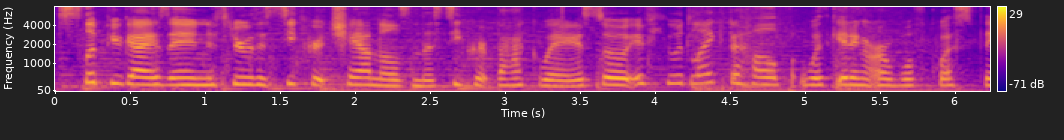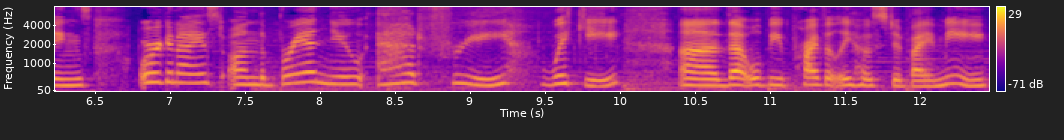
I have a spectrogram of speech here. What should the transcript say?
slip you guys in through the secret channels and the secret backways. So if you would like to help with getting our Wolf Quest things organized on the brand new ad-free wiki uh, that will be privately hosted by me,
